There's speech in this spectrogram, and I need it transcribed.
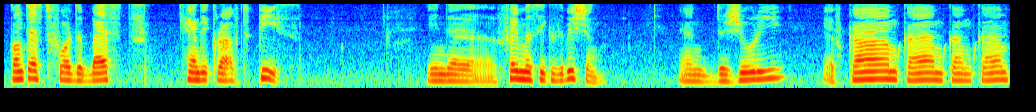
contest for the best handicraft piece in the famous exhibition, and the jury have come, come, come, come,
